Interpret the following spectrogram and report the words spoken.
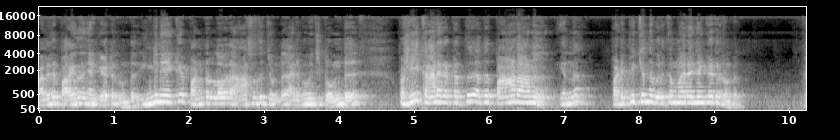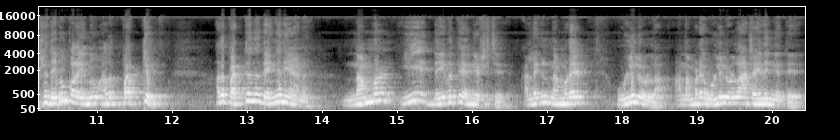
പലരും പറയുന്നത് ഞാൻ കേട്ടിട്ടുണ്ട്. ഇങ്ങനെയൊക്കെ പണ്ടുള്ളവർ ആസ്വദിച്ചുണ്ട് അനുഭവിച്ചിട്ടുണ്ട്. പക്ഷെ ഈ കാലഘട്ടത്ത് അത് പാടാണ് എന്ന് പഠിപ്പിക്കുന്ന ഗുരുക്കന്മാരെ ഞാൻ കേട്ടിട്ടുണ്ട്. പക്ഷെ ദൈവം പറയുന്നു അത് പറ്റും. അത് പറ്റുന്നത് എങ്ങനെയാണ്? നമ്മൾ ഈ ദൈവത്തെ അന്വേഷിച്ച് അല്ലെങ്കിൽ നമ്മുടെ ഉള്ളിലുള്ള നമ്മുടെ ഉള്ളിലുള്ള ആ ചൈതന്യത്തെ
